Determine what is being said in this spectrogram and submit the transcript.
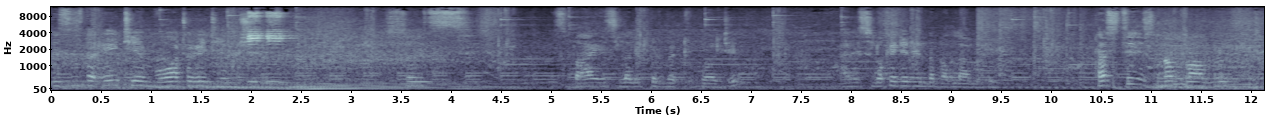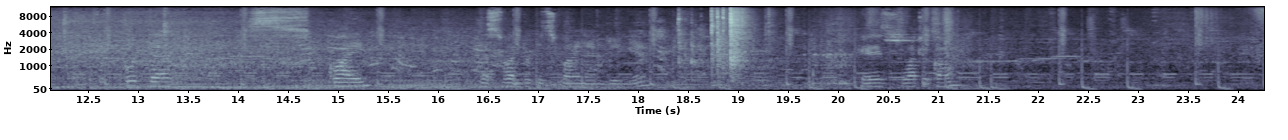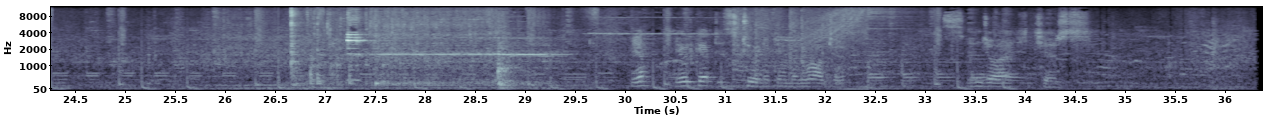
the ATM water ATM machine. So it's it's by it's Lalitpur Metropolitan and it's located in the Badlamati. Thirsty is no problem. Put the coin. This one rupees coin I'm doing here. Here is water count. Yeah you'll get this 200 ml water enjoy. Cheers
